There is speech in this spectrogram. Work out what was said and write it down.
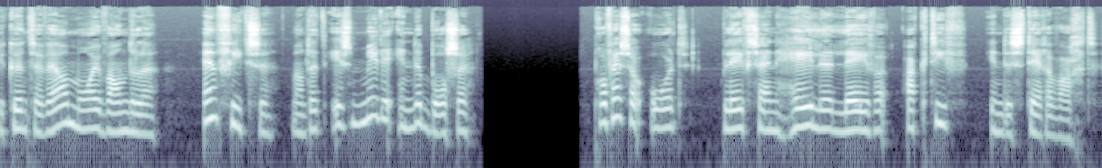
Je kunt er wel mooi wandelen en fietsen, want het is midden in de bossen. Professor Oort bleef zijn hele leven actief in de sterrenwacht,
